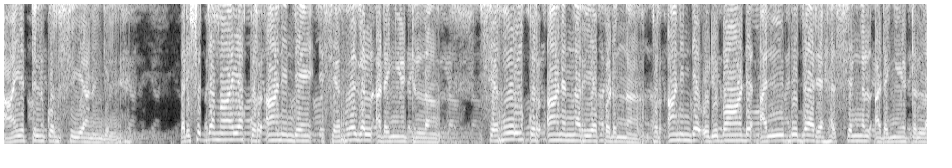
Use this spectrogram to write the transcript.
ആയത്തിൽ കുറിച്ചാണെങ്കിൽ പരിശുദ്ധമായ ഖുർആാനിന്റെ സെറുകൾ അടങ്ങിയിട്ടുള്ള സെറുൽ ഖുർആൻ എന്നറിയപ്പെടുന്ന ഖുർആാനിന്റെ ഒരുപാട് അത്ഭുത രഹസ്യങ്ങൾ അടങ്ങിയിട്ടുള്ള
